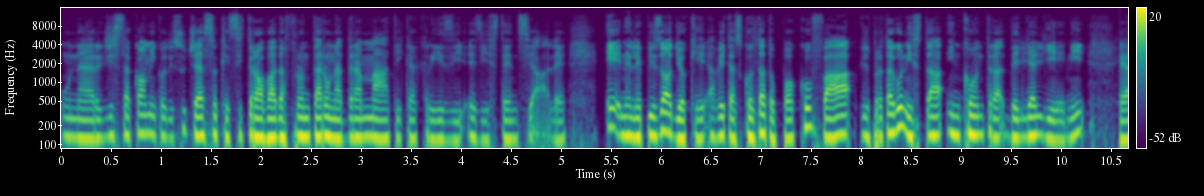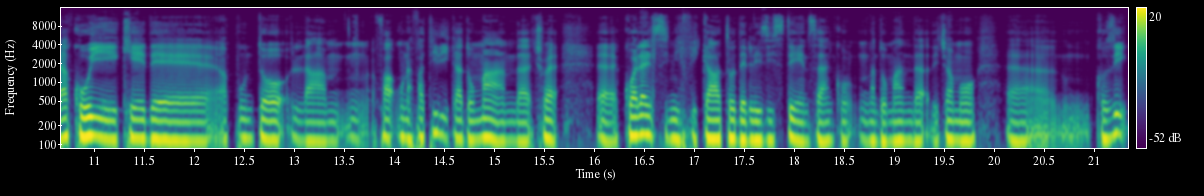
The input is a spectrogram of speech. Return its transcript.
un regista comico di successo che si trova ad affrontare una drammatica crisi esistenziale. E nell'episodio che avete ascoltato poco fa il protagonista incontra degli alieni eh, a cui chiede appunto la, mm, fa una fatidica domanda, cioè eh, qual è il significato dell'esistenza, anche una domanda diciamo eh, così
